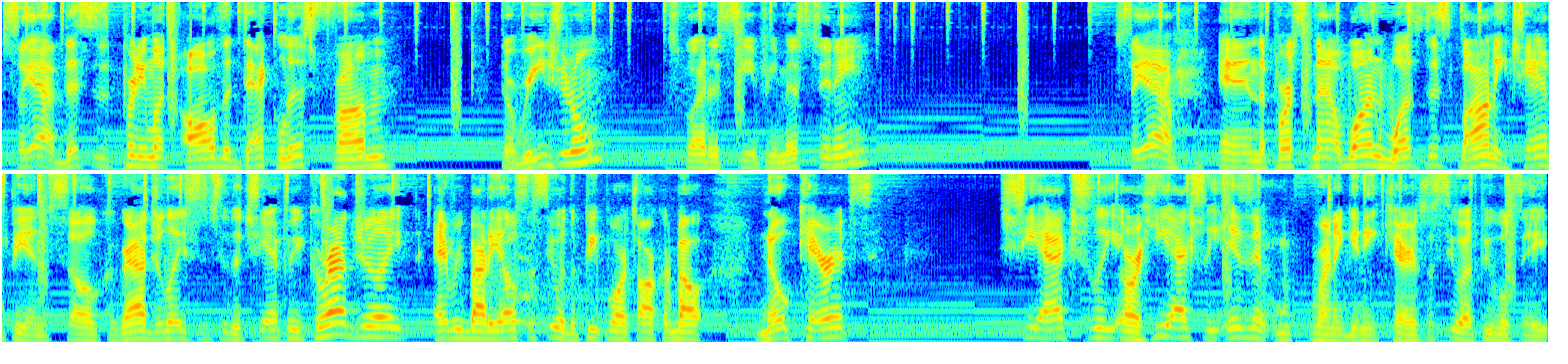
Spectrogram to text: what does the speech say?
so yeah, this is pretty much all the deck list from the regional. Let's go ahead and see if we missed any. So yeah, and the person that won was this Bonney champion. So congratulations to the champion. Congratulate everybody else. Let's see what the people are talking about. No carrots she actually or he actually isn't running any carrots. Let's see what people say.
